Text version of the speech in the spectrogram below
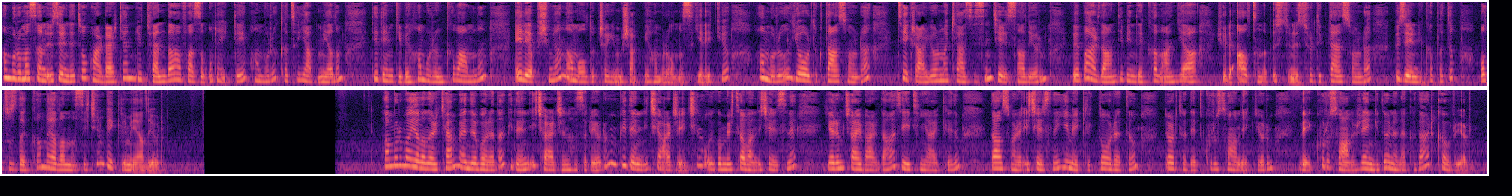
Hamuru masanın üzerinde toparlarken lütfen daha fazla un ekleyip hamuru katı yapmayalım. Dediğim gibi hamurun kıvamının ele yapışmayan ama oldukça yumuşak bir hamur olması gerekiyor. Hamuru yoğurduktan sonra tekrar yoğurma kasesinin içerisine alıyorum ve bardağın dibinde kalan yağ şöyle altını üstüne sürdükten sonra üzerini kapatıp 30 dakika mayalanması için beklemeye alıyorum. Hamur mayalanırken ben de bu arada pidenin iç harcını hazırlıyorum. Pidenin iç harcı için uygun bir tavanın içerisine yarım çay bardağı zeytinyağı ekledim. Daha sonra içerisine yemeklik doğradığım 4 adet kuru soğan ekliyorum ve kuru soğan rengi dönene kadar kavuruyorum.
